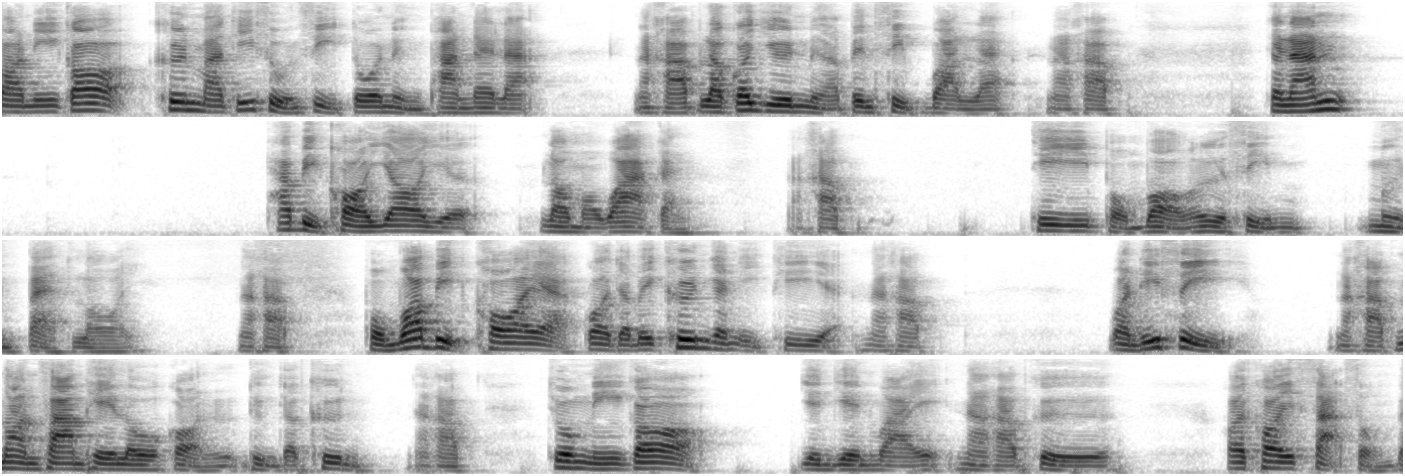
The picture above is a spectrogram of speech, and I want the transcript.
ตอนนี้ก็ขึ้นมาที่ศูนย์สี่ตัวหนึ่งพันได้แล้ว นะครับแล้วก็ยืนเหนือเป็นสิบวันแล้วนะครับฉะนั้น ถ้าบิตคอยย่อเยอะเรามาว่ากันนะครับ ที่ผมบอกก็คือสี่หมื่นแปดร้อยนะครับผมว่าบิตคอยอะก็จะไปขึ้นกันอีกทีอะนะครับ วันที่สี่นะครับ นอนฟาร์มเพโลก่อนถึงจะขึ้นนะครับ ช่วงนี้ก็เย็นๆไว้นะครับ คือค่อยๆสะสมไป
